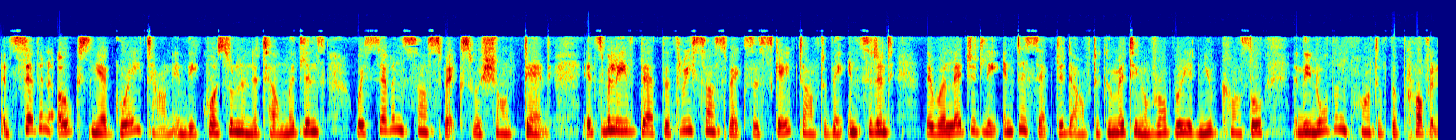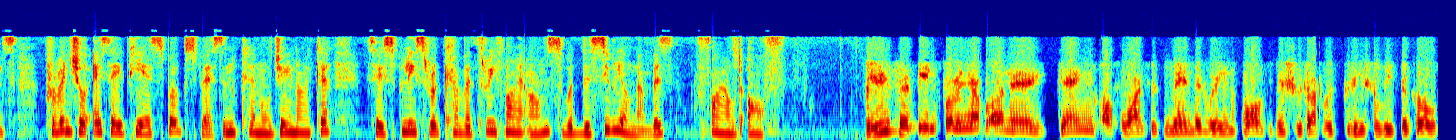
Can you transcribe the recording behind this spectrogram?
at Sevenoaks near Greytown in the KwaZulu-Natal Midlands, where seven suspects were shot dead. It's believed that the three suspects escaped after the incident. They were allegedly intercepted after committing a robbery at Newcastle in the northern part of the province. Provincial SAPS spokesperson Colonel Jay Naicker says police recovered three firearms with the serial numbers filed off. Police have been following up on a gang of wanted men that were involved in a shootout with police a week ago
